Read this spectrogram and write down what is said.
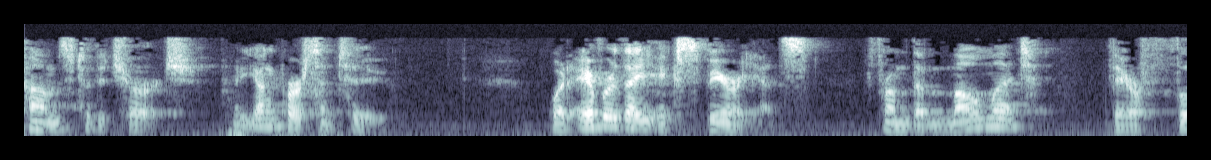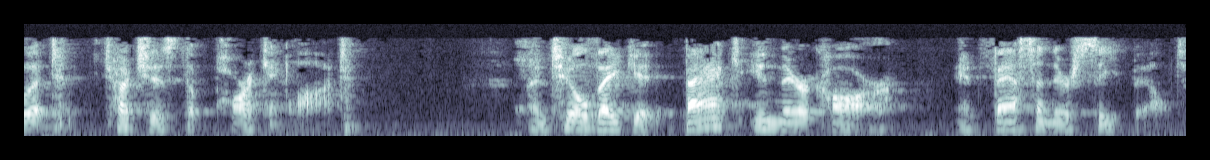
comes to the church, a young person too, whatever they experience from the moment their foot touches the parking lot until they get back in their car and fasten their seatbelt.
